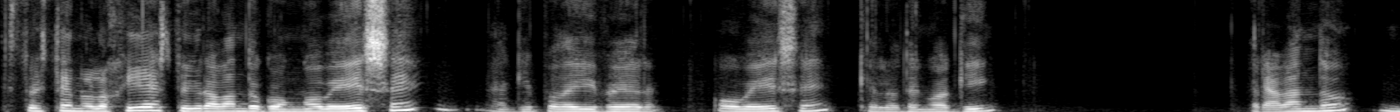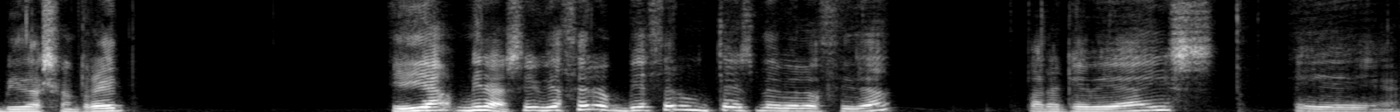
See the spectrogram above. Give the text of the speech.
esto es tecnología, estoy grabando con OBS, aquí podéis ver OBS, que lo tengo aquí, grabando, vidas en red. Y ya, mira, sí, voy a hacer, un test de velocidad para que veáis eh,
